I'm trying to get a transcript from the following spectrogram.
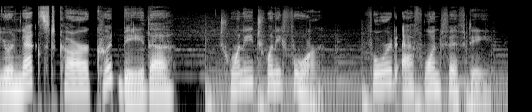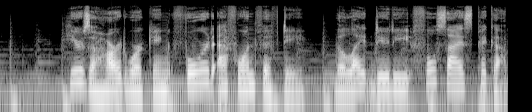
Your next car could be the 2024 Ford F-150. Here's a hard-working Ford F-150, the light-duty, full-size pickup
